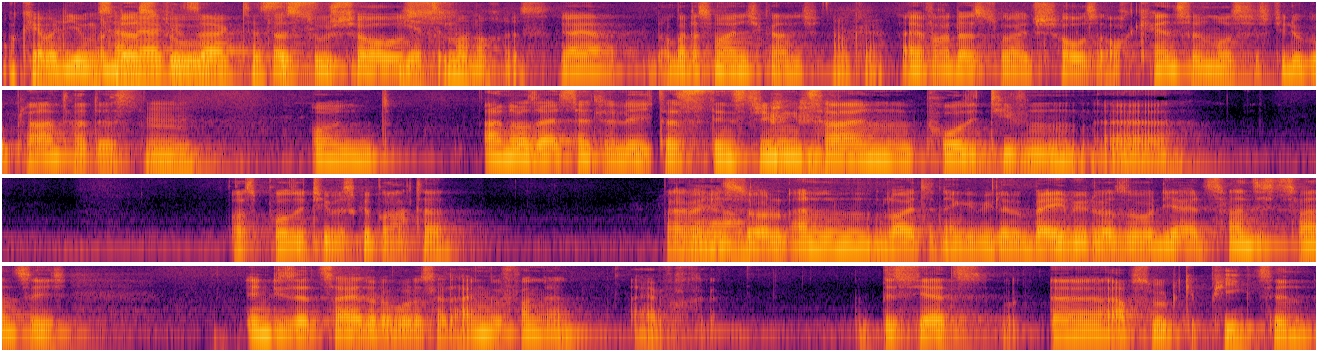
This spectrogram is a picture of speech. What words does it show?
Okay, aber die Jungs Und haben ja du- gesagt, dass, dass es du Shows- jetzt immer noch ist. Ja, ja, aber das meine ich gar nicht. Okay. Einfach, dass du halt Shows auch canceln musstest, die du geplant hattest. Mhm. Und andererseits natürlich, dass es den Streaming-Zahlen positiven, äh, was Positives gebracht hat. Weil wenn Ja. ich so an Leute denke wie Little Baby oder so, die halt 2020 in dieser Zeit oder wo das halt angefangen hat, einfach bis jetzt äh, absolut gepiekt sind.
